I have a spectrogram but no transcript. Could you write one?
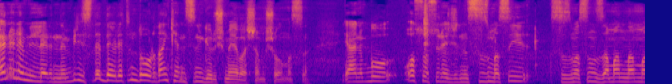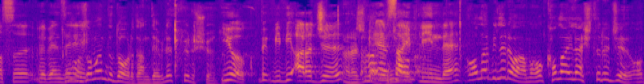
En önemlilerinden birisi de devletin doğrudan kendisini görüşmeye başlamış olması. Yani bu Oslo sürecinin sızması, sızmasının zamanlanması ve benzeri Ama o zaman da doğrudan devlet görüşüyordu. yok. Bir, bir, bir aracı, Aracı bir ev sahipliğinde. Olabilir o ama o kolaylaştırıcı. O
